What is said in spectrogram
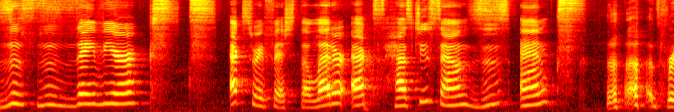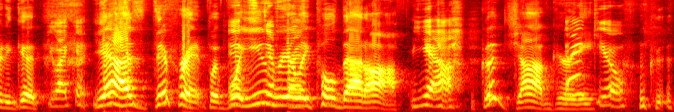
Z- z- Xavier. X, x. X-ray fish. The letter X has two sounds, z and x. That's pretty good. You like it? Yeah, it's different, but boy, It's you different. really pulled that off. Yeah. Good job, Gerdy. Thank you.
